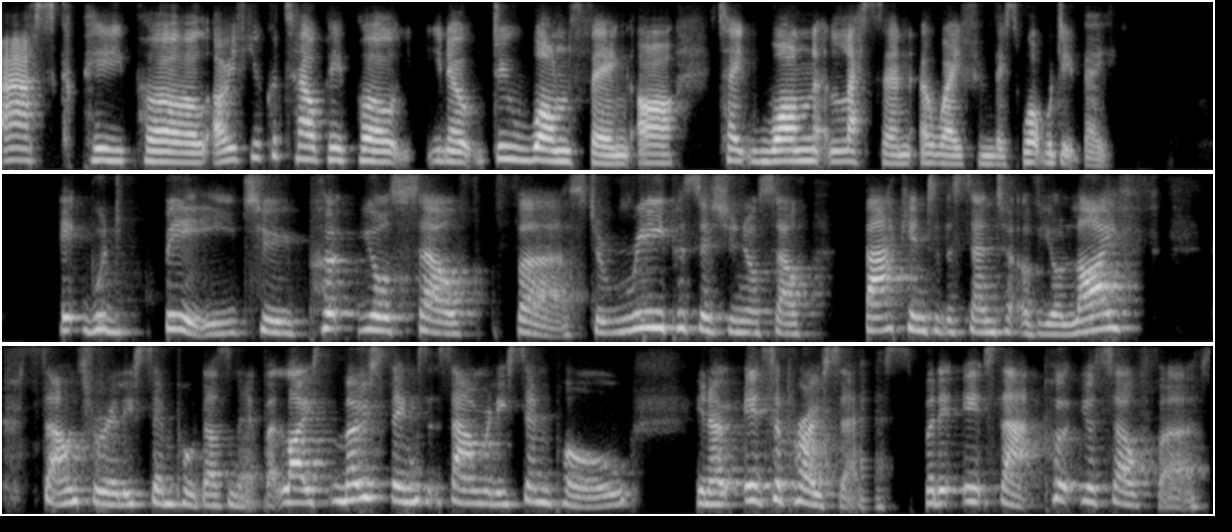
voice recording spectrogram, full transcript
ask people or if you could tell people you know do one thing or take one lesson away from this what would it be it would be to put yourself first to reposition yourself back into the center of your life. Sounds really simple, doesn't it? But like most things that sound really simple, you know, it's a process, but it, it's that put yourself first.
